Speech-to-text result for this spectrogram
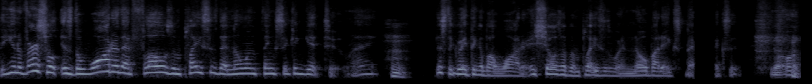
the universal is the water that flows in places that no one thinks it could get to, right? Hmm. This is the great thing about water. It shows up in places where nobody expects it. You know, or,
